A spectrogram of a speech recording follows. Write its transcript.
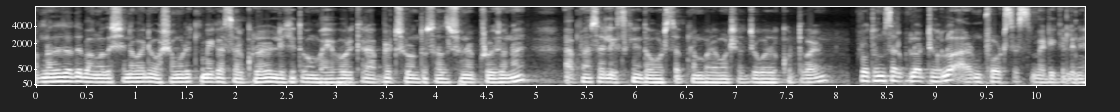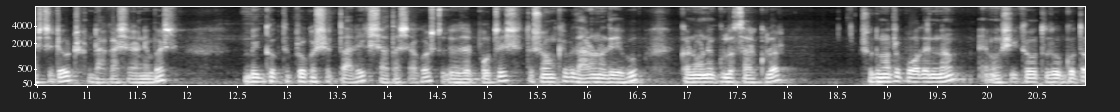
আপনাদের যাদের বাংলাদেশ সেনাবাহিনী অসামরিক মেগা সার্কুলারে লিখিত এবং ভাই পরীক্ষার আপডেট চূড়ান্ত সাজেশনের প্রয়োজন হয়, আপনারা চাইলে স্ক্রিনে দেওয়া হোয়াটসঅ্যাপ নাম্বারে আমার সাথে যোগাযোগ করতে পারেন। প্রথম সার্কুলারটি হলো arm forces medical institute Dhaka সেনানিবাস। বিজ্ঞপ্তি প্রকাশের তারিখ সাতাশ আগস্ট দু হাজার পঁচিশ। তো সংক্ষেপে ধারণা দিয়ে কারণ অনেকগুলো সার্কুলার। শুধুমাত্র পদের নাম এবং শিক্ষাগত যোগ্যতা,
